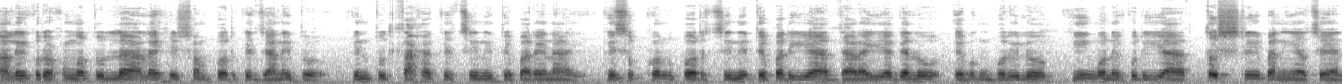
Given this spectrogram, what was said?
মালিক রহমতুল্লাহ আলাহি সম্পর্কে জানিত, কিন্তু তাহাকে চিনিতে পারে নাই। কিছুক্ষণ পর চিনিতে পারিয়া দাঁড়াইয়া গেল এবং বলিল, কি মনে করিয়া তশ্রী বানিয়াছেন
